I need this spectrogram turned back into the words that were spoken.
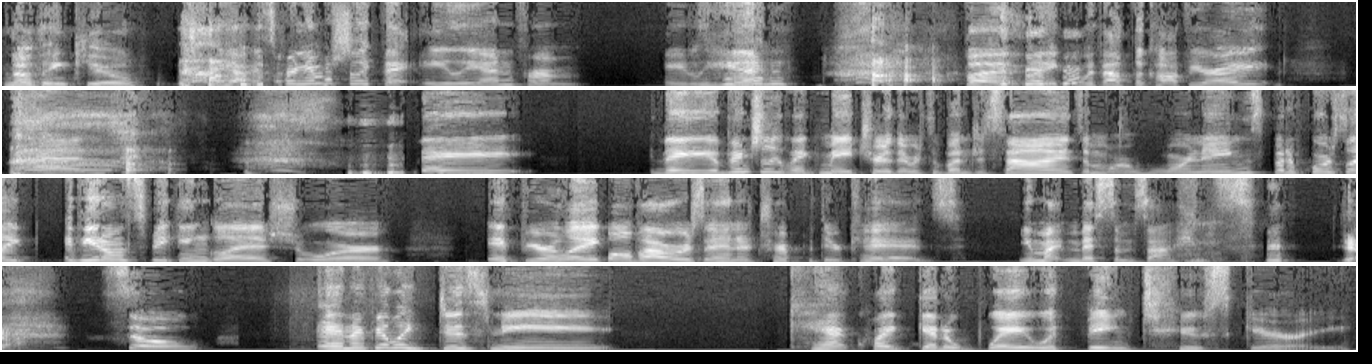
No, thank you. Yeah, it's pretty much like the alien from Alien, but like without the copyright. And they they eventually like made sure there was a bunch of signs and more warnings. But of course, like if you don't speak English or if you're like 12 hours in a trip with your kids, you might miss some signs. Yeah. So, and I feel like Disney can't quite get away with being too scary.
